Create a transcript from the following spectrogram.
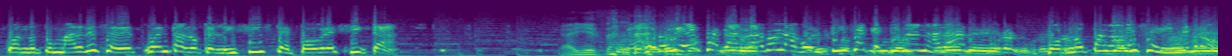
cuando tu madre se dé cuenta lo que le hiciste, pobrecita. Ahí está. Mejor hubieras agarrado la golpiza que te iban a dar por, por no pagar ese dinero.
